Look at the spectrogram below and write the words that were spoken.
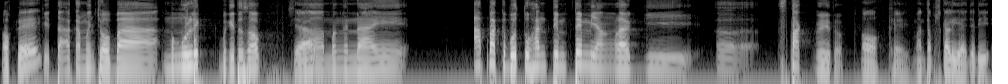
oke, Kita akan mencoba mengulik begitu, Sob. siap. eh, mengenai apa kebutuhan tim-tim yang lagi eh, stuck gitu. Oke, mantap sekali ya. Jadi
